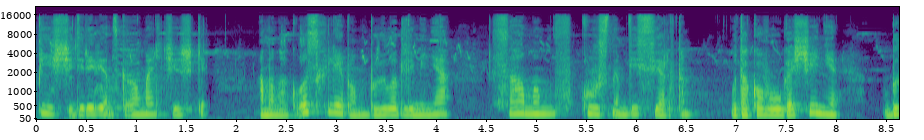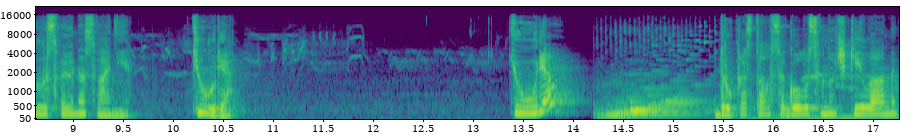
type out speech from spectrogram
пища деревенского мальчишки. А молоко с хлебом было для меня самым вкусным десертом. У такого угощения было свое название – тюря. «Тюря?» Вдруг расстался голос внучки Иланы.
